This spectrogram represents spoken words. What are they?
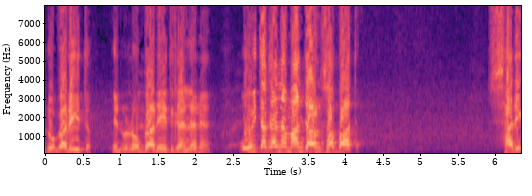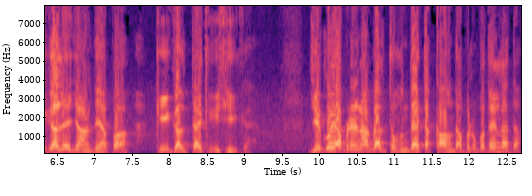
ਲੋਕਾ ਰੀਤ, ਇਹਨੂੰ ਲੋਕਾ ਰੀਤ ਕਹਿੰਦੇ ਨੇ। ਉਹੀ ਤਾਂ ਕਹਿੰਦਾ ਮਨ ਜਾਣ ਸਭ ਬਾਤ। ਸਾਰੀ ਗੱਲ ਇਹ ਜਾਣਦੇ ਆਪਾਂ ਕੀ ਗਲਤ ਹੈ, ਕੀ ਠੀਕ ਹੈ। ਜੇ ਕੋਈ ਆਪਣੇ ਨਾਲ ਗਲਤ ਹੁੰਦਾ ਹੈ, ਧੱਕਾ ਹੁੰਦਾ, ਆਪਾਂ ਨੂੰ ਪਤਾ ਨਹੀਂ ਲੱਗਦਾ।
